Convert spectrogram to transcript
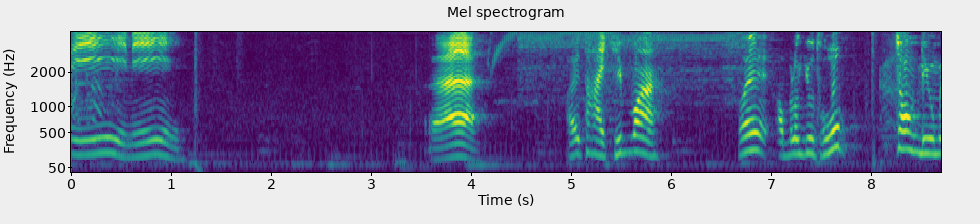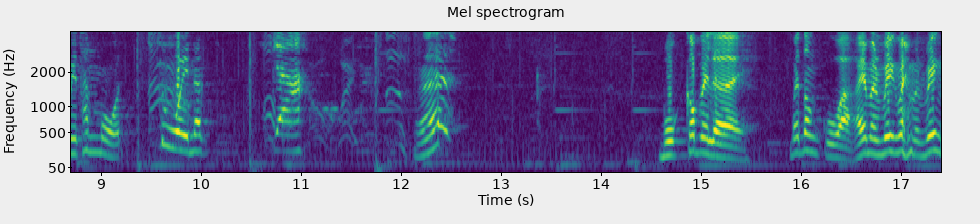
นี่นี่เออเฮ้ยถ่ายคลิปว่ะเฮ้ยเอาไปลง YouTube จ้องดิวเมทันโหมดด้วยนะจ๊ะ No way! ฮะ บุกเข้าไปเลย ไม่ต้องกลัวเฮ้ยมันวิ่งไว้มันวิ่ง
